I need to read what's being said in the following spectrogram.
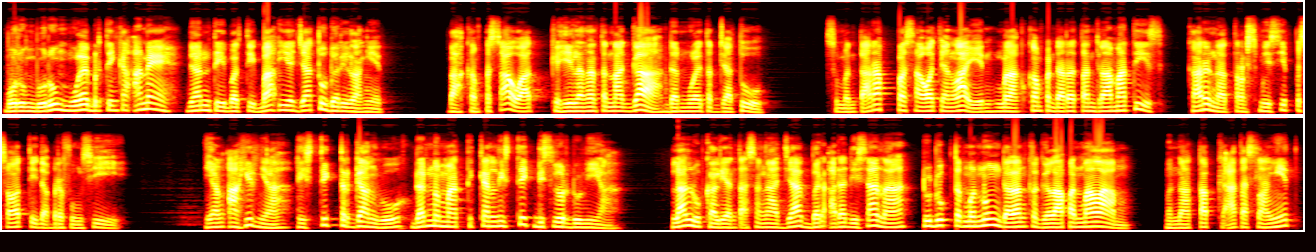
Burung-burung mulai bertingkah aneh dan tiba-tiba ia jatuh dari langit. Bahkan pesawat kehilangan tenaga dan mulai terjatuh. Sementara pesawat yang lain melakukan pendaratan dramatis karena transmisi pesawat tidak berfungsi. Yang akhirnya listrik terganggu dan mematikan listrik di seluruh dunia. Lalu kalian tak sengaja berada di sana, duduk termenung dalam kegelapan malam, menatap ke atas langit,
